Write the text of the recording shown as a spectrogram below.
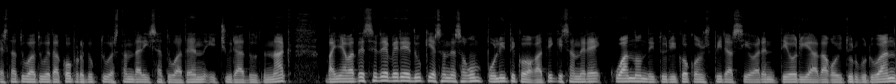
estatu batuetako produktu estandarizatu baten itxura dutenak, baina batez ere bere eduki esan dezagun politikoagatik, izan ere, kuandon dituriko konspirazioaren teoria dago iturburuan,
